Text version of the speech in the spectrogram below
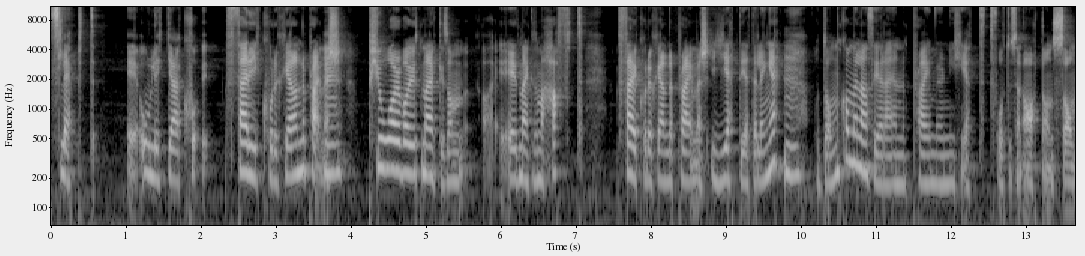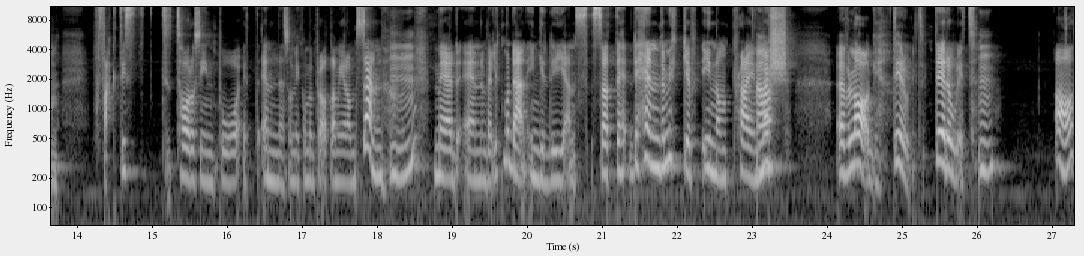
släppt eh, olika ko- färgkorrigerande primers. Mm. Pure var ju ett märke som är ett märke som har haft färgkorrigerande primers jätte, jättelänge. Mm. Och de kommer lansera en primernyhet 2018 som faktiskt tar oss in på ett ämne som vi kommer prata mer om sen. Mm. Med en väldigt modern ingrediens. Så att det, det händer mycket inom primers överlag. Det är roligt. Det är roligt. Mm. Ja,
